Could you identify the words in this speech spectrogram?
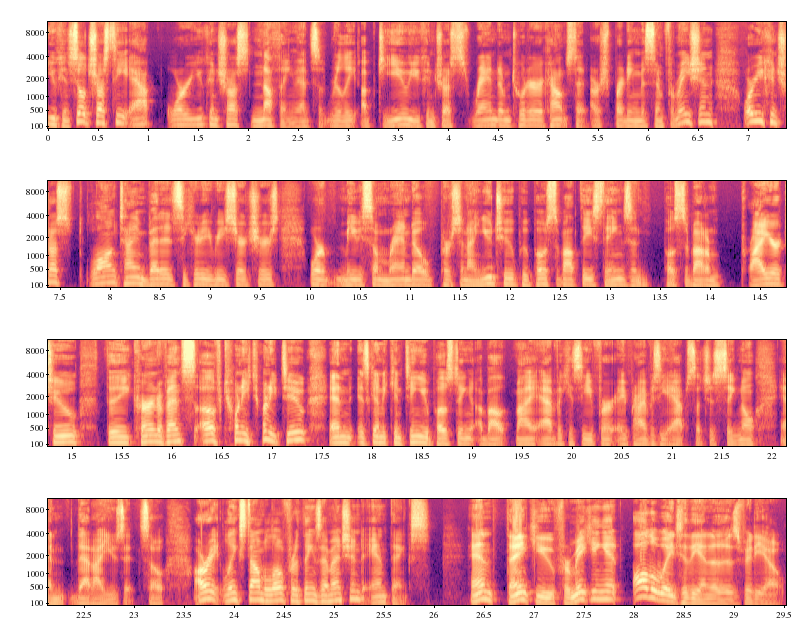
you can still trust the app or you can trust nothing. That's really up to you. You can trust random Twitter accounts that are spreading misinformation, or you can trust longtime vetted security researchers or maybe some rando person on YouTube who posts about these things and posts about them prior to the current events of 2022 and is going to continue posting about my advocacy for a privacy app such as Signal and that I use it. So, all right, links down below for things I mentioned and thanks. And thank you for making it all the way to the end of this video.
